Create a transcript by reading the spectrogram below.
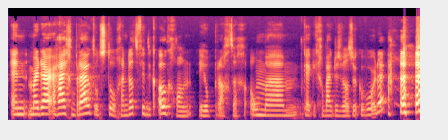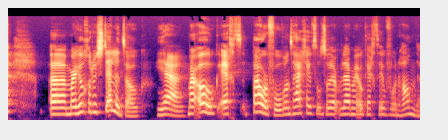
En, maar daar, hij gebruikt ons toch. En dat vind ik ook gewoon heel prachtig. Om, ehm, kijk, ik gebruik dus wel zulke woorden. Eh, maar heel geruststellend ook. ja. Maar ook echt powerful, want hij geeft ons daar- daarmee ook echt heel veel in handen.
